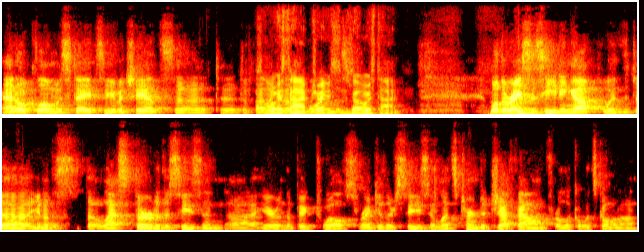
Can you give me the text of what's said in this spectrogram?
at Oklahoma State. So you have a chance uh, to to. There's always time, Trace. There's always time. Well, the race is heating up with uh, you know this, the last third of the season uh, here in the Big 12's regular season. Let's turn to Jeff Allen for a look at what's going on.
